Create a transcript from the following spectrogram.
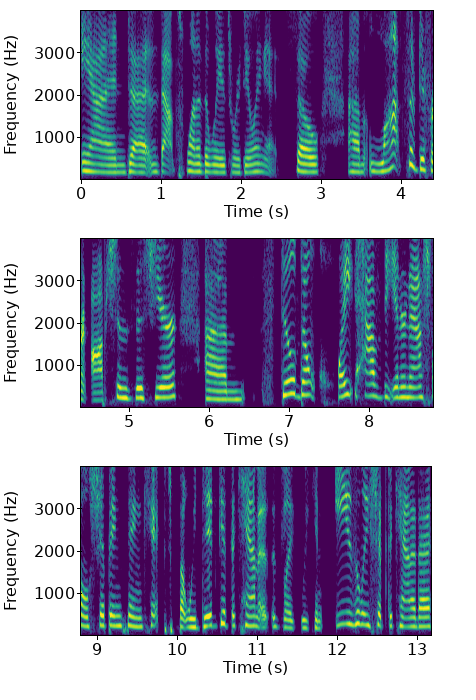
and uh, that's one of the ways we're doing it. So um, lots of different options this year. Um, still don't quite have the international shipping thing kicked but we did get the canada like we can easily ship to canada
